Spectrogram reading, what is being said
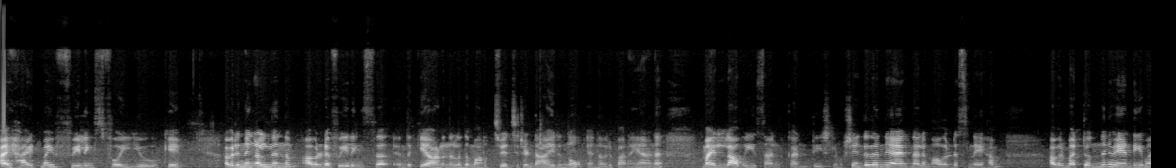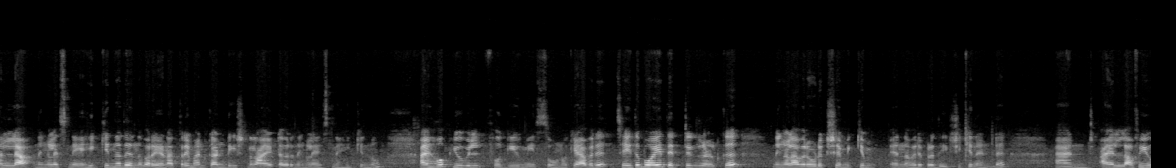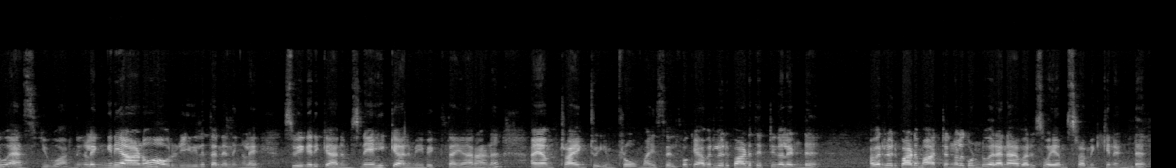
I hide my feelings for you okay അവർ നിങ്ങളിൽ നിന്നും അവരുടെ feelings എന്തൊക്കെയാണെന്നുള്ളത് മറച്ചു വെച്ചിട്ടുണ്ടായിരുന്നു എന്നവർ പറയാണ്. മൈ ലവ് ഈസ് അൺകണ്ടീഷണൽ പക്ഷേ എന്ത് തന്നെയായിരുന്നാലും അവരുടെ സ്നേഹം അവർ മറ്റൊന്നിനു വേണ്ടിയുമല്ല നിങ്ങളെ സ്നേഹിക്കുന്നത് എന്ന് പറയണം. അത്രയും അൺകണ്ടീഷണൽ ആയിട്ട് അവർ നിങ്ങളെ സ്നേഹിക്കുന്നു. I hope you will forgive me soon okay അവർ ചെയ്തു പോയ തെറ്റുകൾക്ക് നിങ്ങൾ അവരോട് ക്ഷമിക്കും എന്നവർ പ്രതീക്ഷിക്കുന്നുണ്ട്. And I love you as you are നിങ്ങൾ എങ്ങനെയാണോ ആ ഒരു രീതിയിൽ തന്നെ നിങ്ങളെ സ്വീകരിക്കാനും സ്നേഹിക്കാനും ഈ വ്യക്തി തയ്യാറാണ്. I am trying to improve myself okay അവരിൽ ഒരുപാട് തെറ്റുകളുണ്ട്. അവരിൽ ഒരുപാട് മാറ്റങ്ങൾ കൊണ്ടുവരാൻ അവർ സ്വയം ശ്രമിക്കുന്നുണ്ട്.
